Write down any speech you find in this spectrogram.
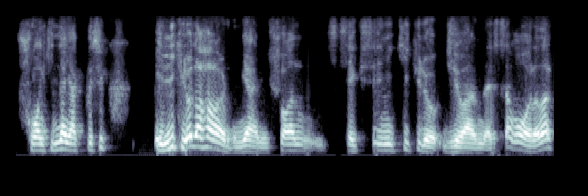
Şu ankinden yaklaşık 50 kilo daha ağırdım. Yani şu an 82 kilo civarındaysam o aralar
